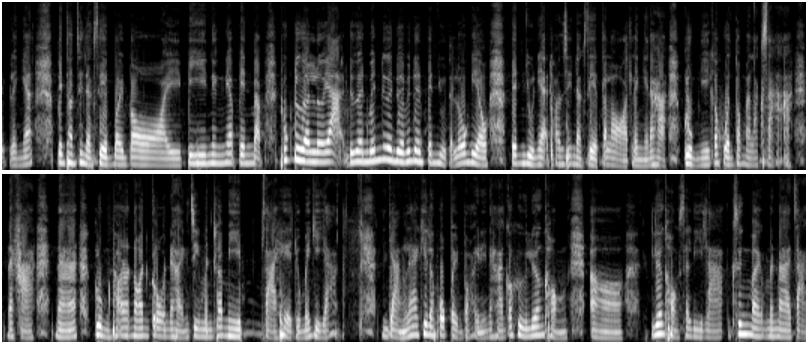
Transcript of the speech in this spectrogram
บอะไรเงี้ยเป็นทอนซิลอักเสบบ่อยๆ ปีหนึ่งเนี่ยเป็นแบบทุกเดือนเลยอะเดือนเว้นเดือนเดือนเว้นเดือนเป็นอยู่แต่โรคเดียว เป็นอยู่เนี่ยทอนซิลอักเสบตลอดอะไรเงี้ยนะคะ กลุ่มนี้ก็ควรต้องมารักษานะคะนะกลุ่มนอนกรนนะคะจริงๆมันก็มีสาเหตุอยู่ไม่กี่อย่าง อย่างแรกที่เราพบบ่อยๆนี่นะคะ ก็คือเรื่องของเอ่อเรื่องของสรีระซึ่งมันมันมาจาก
